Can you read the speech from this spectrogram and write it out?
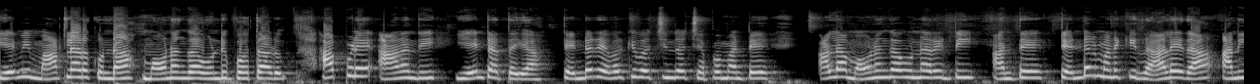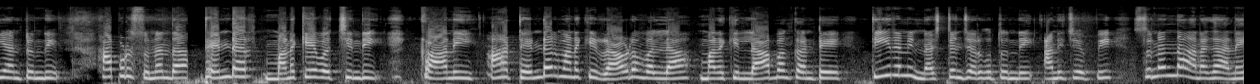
ఏమీ మాట్లాడకుండా మౌనంగా ఉండిపోతాడు. అప్పుడే ఆనంది ఏంటి అత్తయ్య టెండర్ ఎవరికి వచ్చిందో చెప్పమంటే అలా మౌనంగా ఉన్నారేంటి? అంటే టెండర్ మనకి రాలేదా? అని అంటుంది. అప్పుడు సునంద టెండర్ మనకే వచ్చింది. కానీ ఆ టెండర్ మనకి రావడం వల్ల మనకి లాభం కంటే తీరని నష్టం జరుగుతుంది అని చెప్పి సునంద అనగానే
